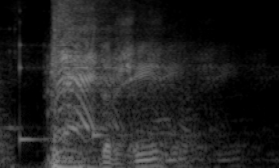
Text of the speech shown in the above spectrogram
drži.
